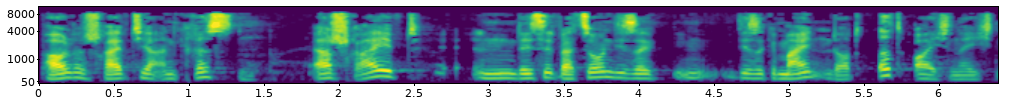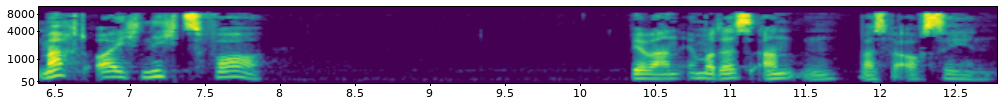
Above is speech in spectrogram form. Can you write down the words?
Paulus schreibt hier an Christen. Er schreibt in die Situation dieser, dieser Gemeinden dort, irrt euch nicht, macht euch nichts vor. Wir werden immer das ernten, was wir auch sehen.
